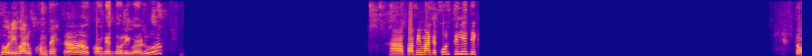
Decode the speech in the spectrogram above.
દોરી વાળું ખંભે. હા ખંભે દોરી વાળું હા ભાભી માટે કુર્તી લીધી તો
